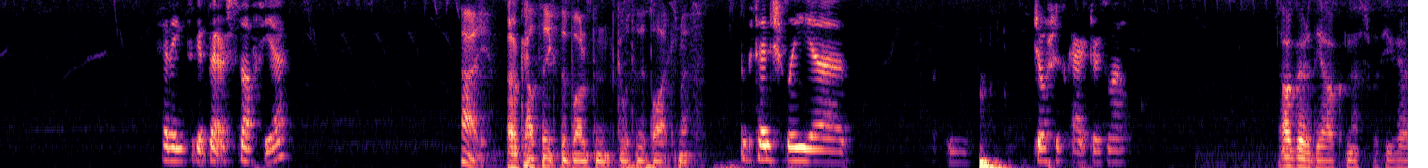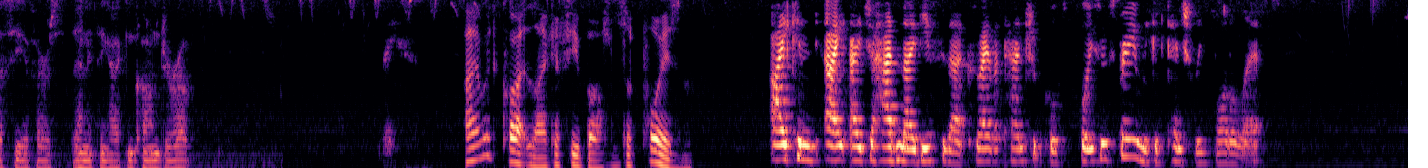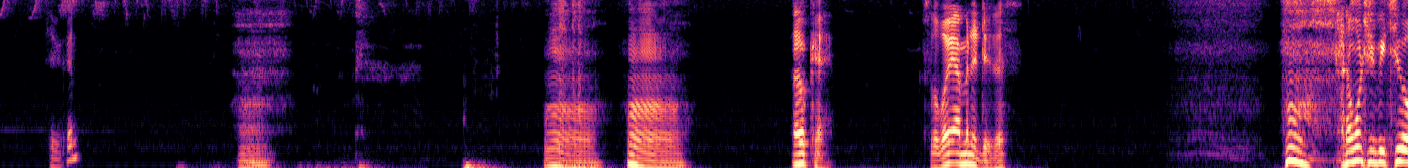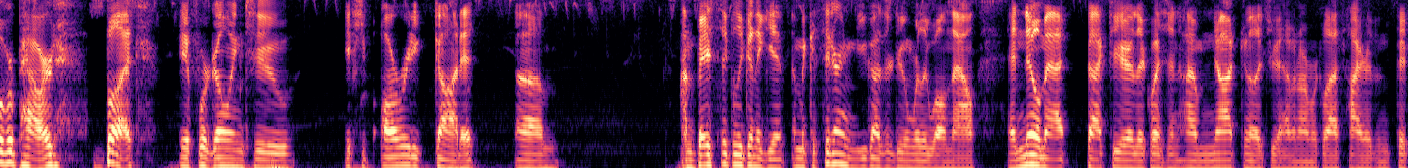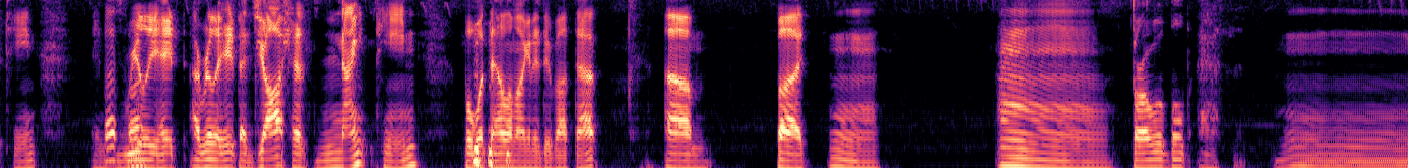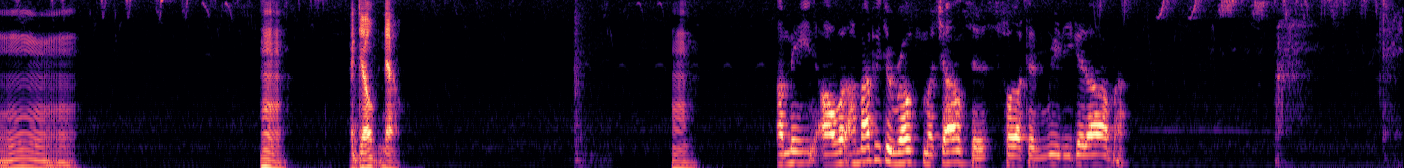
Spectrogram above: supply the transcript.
heading to get better stuff, yeah? Aye. Okay. I'll take the bird and go to the blacksmith. And potentially uh, Josh's character as well. I'll go to the alchemist with you guys, see if there's anything I can conjure up. Nice. I would quite like a few bottles of poison. I can. I, I ju- had an idea for that because I have a cantrip called Poison Spray, and we could potentially bottle it. Tugan? Hmm. Hmm. Okay. So the way I'm going to do this. I don't want you to be too overpowered, but if we're going to, if you've already got it, um, I'm basically going to get, I mean, considering you guys are doing really well now, and no, Matt, back to your other question, I'm not going to let you have an armor class higher than 15. And That's really hate. I really hate that Josh has 19. But what the hell am I going to do about that? Um, but hmm, hmm, throwable acid. Hmm. Hmm. I don't know. Hmm. I mean, I'll, I'm happy to roll for my chances for like a really good armor.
